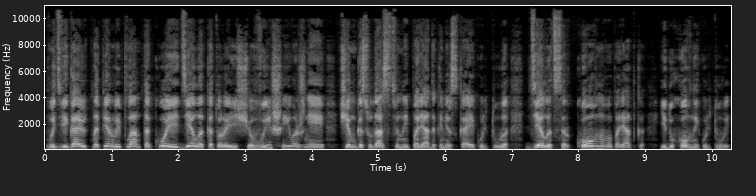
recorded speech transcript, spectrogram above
выдвигают на первый план такое дело, которое еще выше и важнее, чем государственный порядок и мирская культура, дело церковного порядка и духовной культуры.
